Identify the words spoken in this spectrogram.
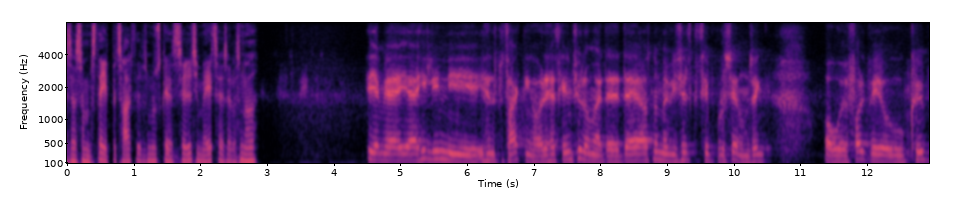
Altså som stat betragtet, hvis man nu skal sælge til Matas eller sådan noget? Jamen, jeg, jeg er helt inde i, i hans betragtninger, og det her skal ingen tvivl om, at uh, der er også noget med, at vi selv skal til at producere nogle ting. Og uh, folk vil jo købe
